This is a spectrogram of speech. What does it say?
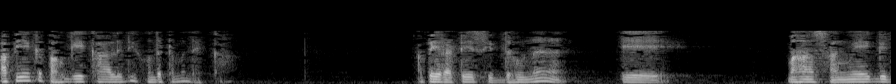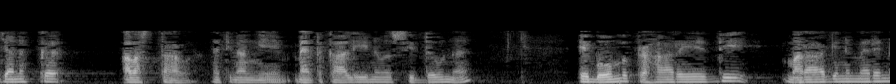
අපි ඒක පහුගිය කාලෙදී හොඳටම දැක්කා. අපේ රටේ සිද්ධ වුණ ඒ මහා සංවේගජනක අවස්ථාව නැතිනම් ඒ මෑත කාලීනව සිද්ධ වුණ ඒ බෝම්බ ප්‍රහාරයේදී මරාගෙන මැරෙන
